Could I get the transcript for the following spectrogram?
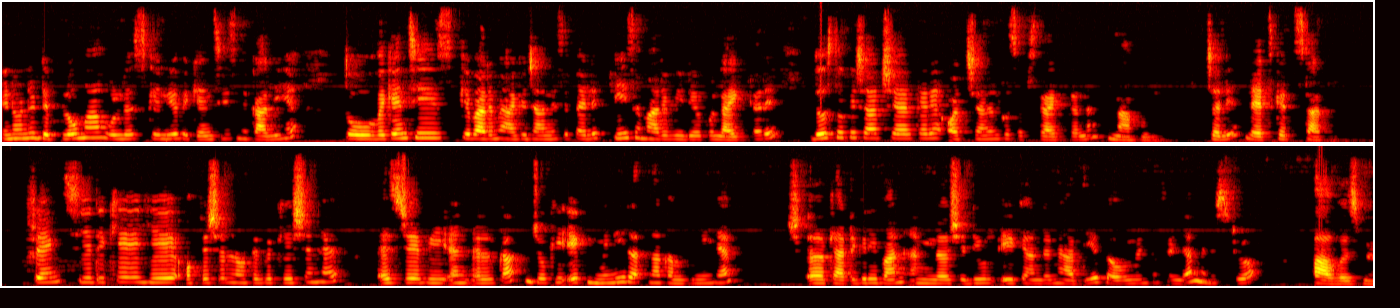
इन्होंने डिप्लोमा होल्डर्स के लिए वैकेंसीज निकाली है। तो वैकेंसीज के बारे में आगे जाने से पहले प्लीज़ हमारे वीडियो को लाइक करें, दोस्तों के साथ शेयर करें और चैनल को सब्सक्राइब करना ना भूलें। चलिए लेट्स गेट स्टार्ट फ्रेंड्स, ये देखिए, ये ऑफिशियल नोटिफिकेशन है S J V N L का, जो कि एक मिनी रत्ना कंपनी है। Category one and schedule A के अंडर में आती है government of India ministry of powers में।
